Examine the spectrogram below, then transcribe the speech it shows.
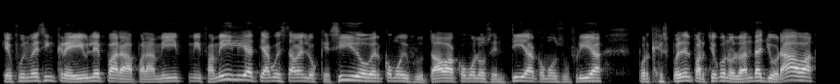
que fue un mes increíble para, para mí, mi familia, Tiago estaba enloquecido, ver cómo disfrutaba, cómo lo sentía, cómo sufría, porque después del partido con Holanda lloraba,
